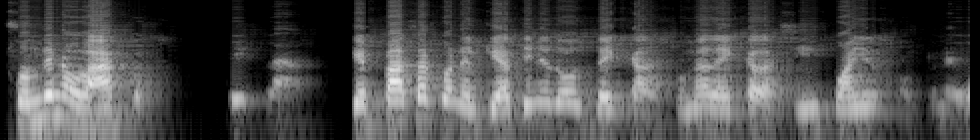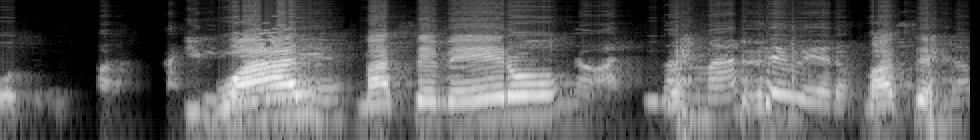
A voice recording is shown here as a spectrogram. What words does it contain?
son de novatos. Sí, claro. ¿Qué pasa con el que ya tiene dos décadas, una década, cinco años con su negocio? Igual, viene- más severo, No, aquí va más severo. más se- ¿no?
